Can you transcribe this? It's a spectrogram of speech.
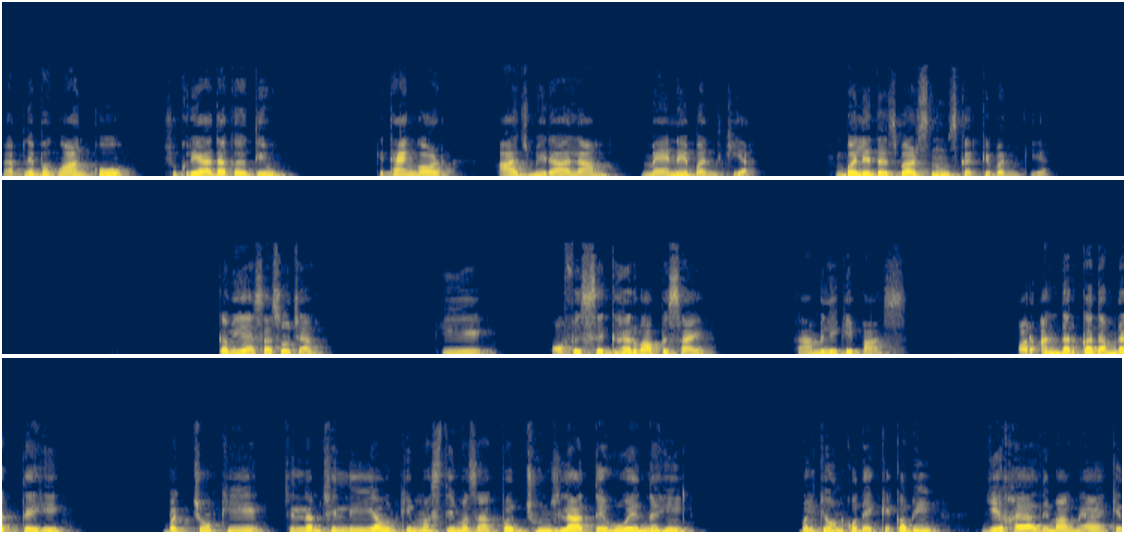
मैं अपने भगवान को शुक्रिया अदा करती हूँ कि थैंक गॉड आज मेरा अलार्म मैंने बंद किया? भले दस बार स्नूज करके बंद किया। कभी ऐसा सोचा कि ऑफ़िस से घर वापस आए, फैमिली के पास, और अंदर कदम रखते ही बच्चों की चिल्लम चिल्ली या उनकी मस्ती मज़ाक पर झुंझलाते हुए नहीं, बल्कि उनको देख के कभी ये ख्याल दिमाग में आए कि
